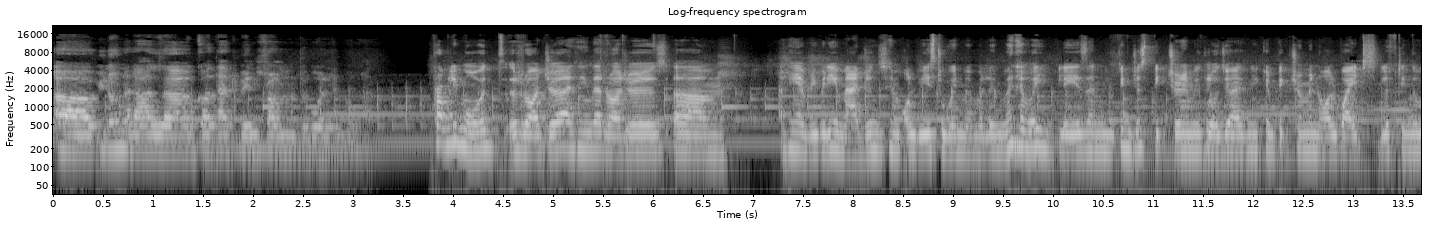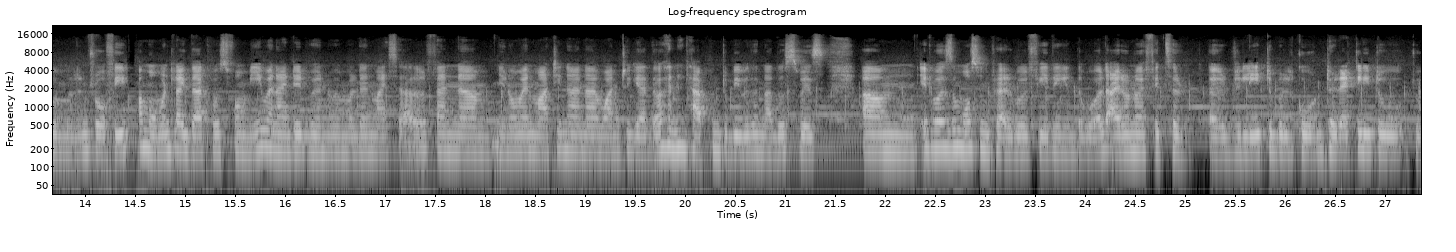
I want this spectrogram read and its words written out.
uh, you know, Nadal uh, got that win from the world number one. Probably more with Roger. I think that Roger's um, I think everybody imagines him always to win Wimbledon whenever he plays, and you can just picture him. You close your eyes and you can picture him in all whites lifting the Wimbledon trophy. A moment like that was for me when I did win Wimbledon myself, and um, you know when Martina and I won together, and it happened to be with another Swiss. Um, it was the most incredible feeling in the world. I don't know if it's a, a relatable quote directly to to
